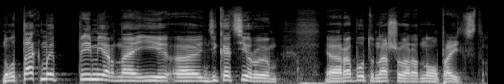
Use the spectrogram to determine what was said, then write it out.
Ну, вот так мы примерно и э, индикатируем э, работу нашего родного правительства.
